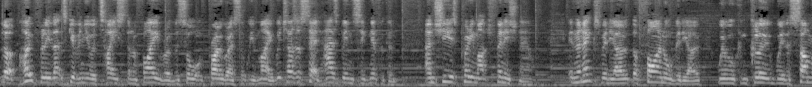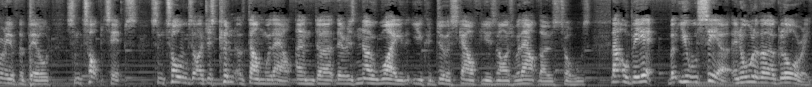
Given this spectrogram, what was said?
look, hopefully that's given you a taste and a flavour of the sort of progress that we've made, which as I said, has been significant. And she is pretty much finished now. In the next video, the final video, we will conclude with a summary of the build, some top tips, some tools that I just couldn't have done without, and uh, there is no way that you could do a scale fuselage without those tools. That will be it, but you will see her in all of her glory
